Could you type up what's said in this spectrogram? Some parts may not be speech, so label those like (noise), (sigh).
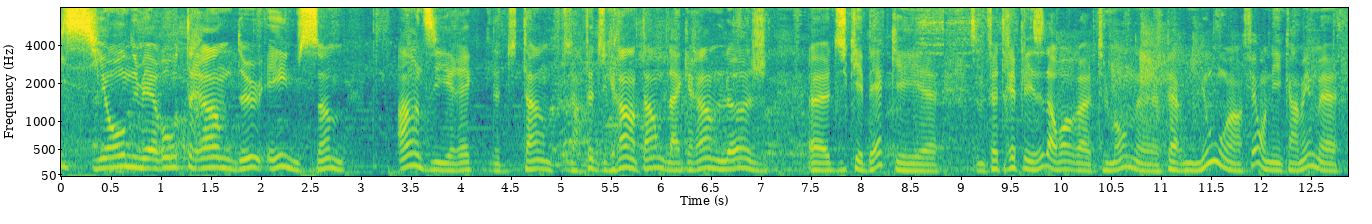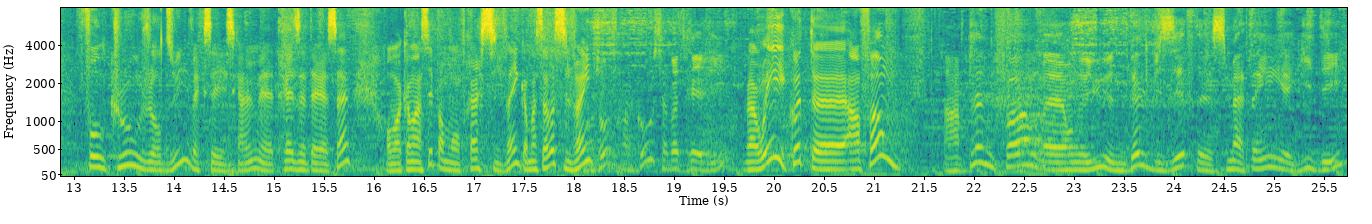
Émission numéro 32 et nous sommes en direct du temple, en fait du grand temple de la Grande Loge euh, du Québec et euh, ça me fait très plaisir d'avoir euh, tout le monde parmi nous. En fait, on est quand même full crew aujourd'hui, c'est quand même très intéressant. On va commencer par mon frère Sylvain. Comment ça va Sylvain? Bonjour Franco, ça va très bien. Ben oui, écoute, en forme? En pleine forme, on a eu une belle visite ce matin guidée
